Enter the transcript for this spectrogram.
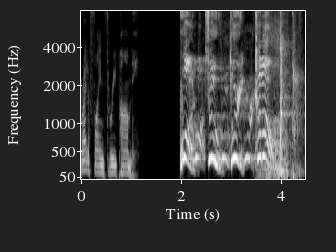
try to find three Pomni. One, two, three, come on!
